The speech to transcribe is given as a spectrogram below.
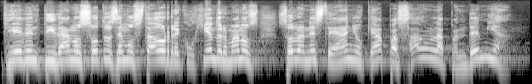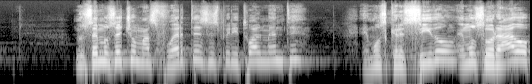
¿Qué identidad nosotros hemos estado recogiendo, hermanos, solo en este año que ha pasado en la pandemia? ¿Nos hemos hecho más fuertes espiritualmente? ¿Hemos crecido? ¿Hemos orado?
